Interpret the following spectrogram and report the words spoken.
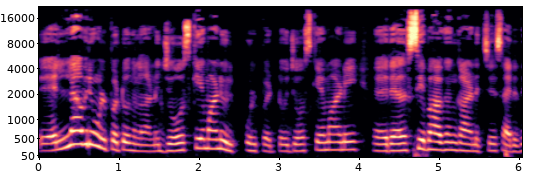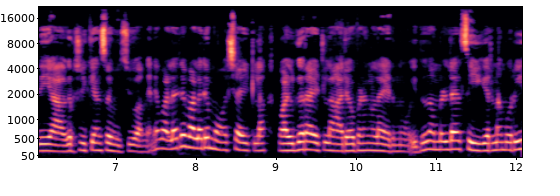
എല്ലാവരും ഉൾപ്പെട്ടു എന്നുള്ളതാണ്. ജോസ് കെ മാണി ഉൾപ്പെട്ടു. ജോസ് കെ മാണി രഹസ്യഭാഗം കാണിച്ച് സരിതയെ ആകർഷിക്കാൻ ശ്രമിച്ചു. അങ്ങനെ വളരെ വളരെ മോശമായിട്ടുള്ള വൾഗറായിട്ടുള്ള ആരോപണങ്ങളായിരുന്നു. ഇത് നമ്മളുടെ സ്വീകരണ മുറി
